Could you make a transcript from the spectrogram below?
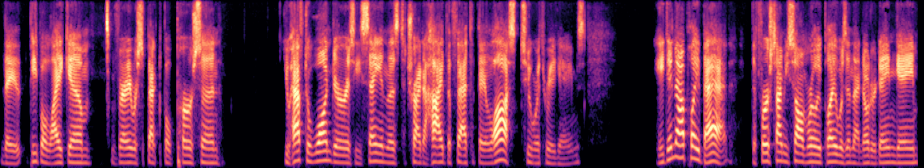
They people like him, very respectable person. You have to wonder, is he saying this to try to hide the fact that they lost two or three games? He did not play bad. The first time you saw him really play was in that Notre Dame game,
